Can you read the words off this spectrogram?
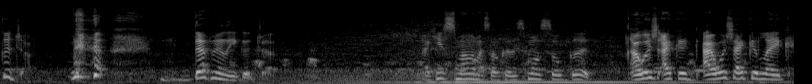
good job. Definitely good job. I keep smelling myself because it smells so good. I wish I could. I wish I could like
